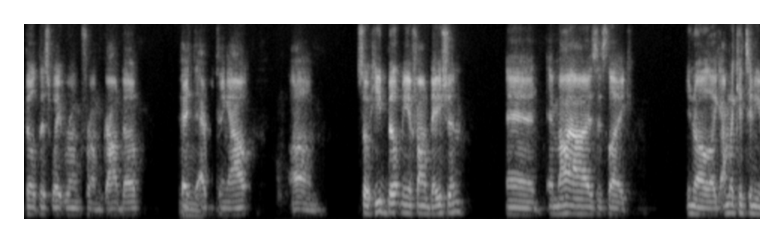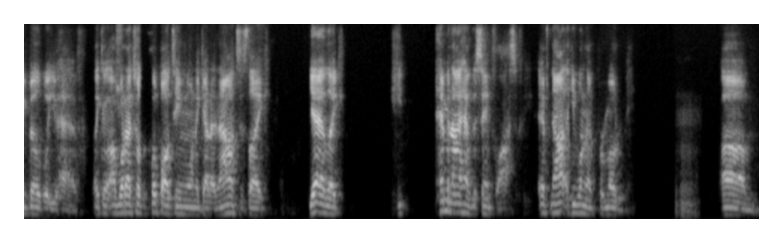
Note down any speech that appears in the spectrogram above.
built this weight room from ground up, picked mm. everything out. Um, so he built me a foundation, and in my eyes, it's like, you know, like I'm gonna continue to build what you have. Like uh, what I told the football team when it got announced is like, yeah, like he, him and I have the same philosophy. If not, he wouldn't have promoted me. Mm. Um,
